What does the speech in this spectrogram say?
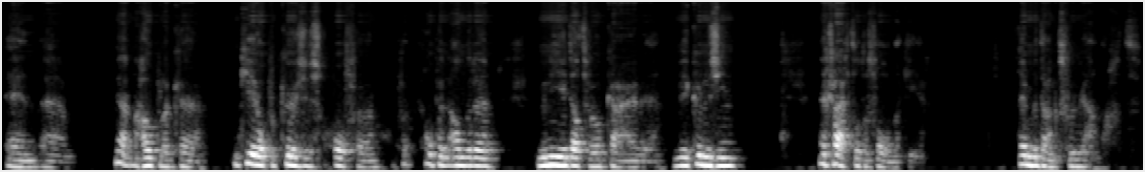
En ja, hopelijk een keer op een cursus of op een andere manier dat we elkaar weer kunnen zien. En graag tot de volgende keer. En bedankt voor uw aandacht.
